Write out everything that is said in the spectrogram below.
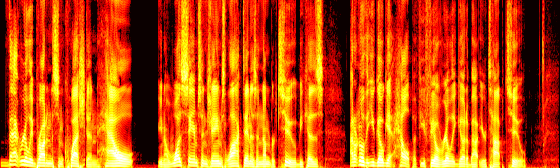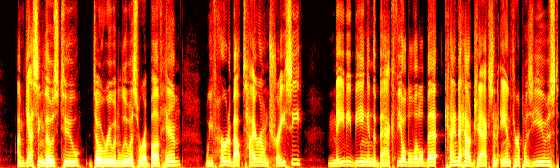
that really brought into some question how, you know, was Samson James locked in as a number two? Because – I don't know that you go get help if you feel really good about your top two. I'm guessing those two, Doerue and Lewis, were above him. We've heard about Tyrone Tracy maybe being in the backfield a little bit, kind of how Jackson Anthrop was used.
